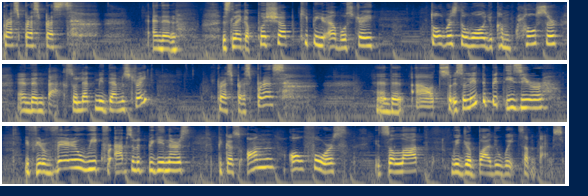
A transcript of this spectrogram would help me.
press, press, press, and then it's like a push-up, keeping your elbow straight, towards the wall, you come closer and then back. So let me demonstrate. Press, press, press, and then out. So it's a little bit easier if you're very weak for absolute beginners because on all fours, it's a lot with your body weight sometimes.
